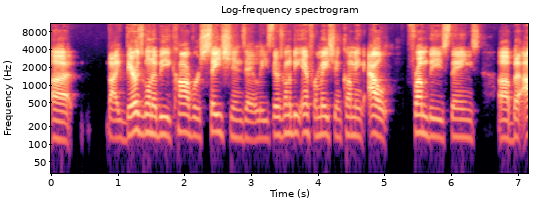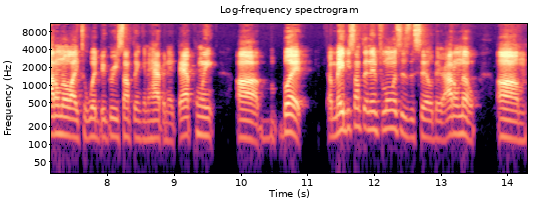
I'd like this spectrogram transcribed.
uh like there's going to be conversations at least. There's going to be information coming out from these things uh but i don't know like to what degree something can happen at that point. Uh but uh, maybe something influences the sale there. I don't know. Um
